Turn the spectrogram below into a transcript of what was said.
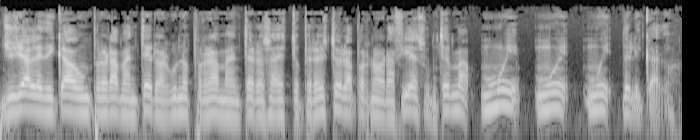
Yo ya le he dedicado un programa entero, algunos programas enteros a esto, pero esto de la pornografía es un tema muy, muy, muy delicado.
